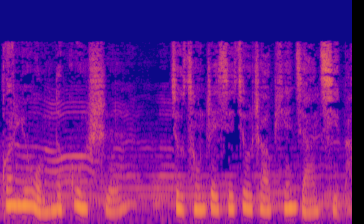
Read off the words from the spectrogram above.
关于我们的故事，就从这些旧照片讲起吧。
